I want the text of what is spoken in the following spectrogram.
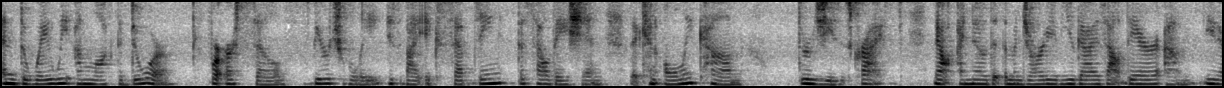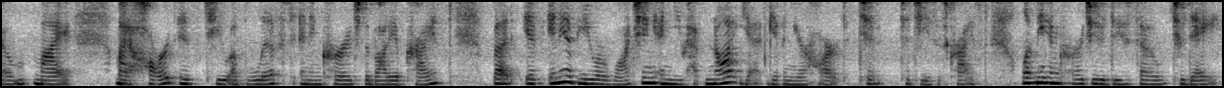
And the way we unlock the door for ourselves spiritually is by accepting the salvation that can only come through Jesus Christ. Now, I know that the majority of you guys out there, um, you know, my my heart is to uplift and encourage the body of Christ. But if any of you are watching and you have not yet given your heart to, to Jesus Christ, let me encourage you to do so today.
